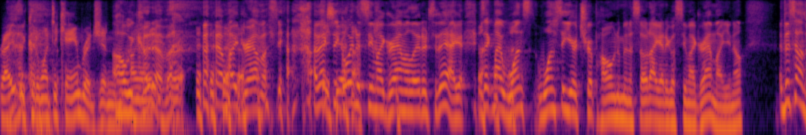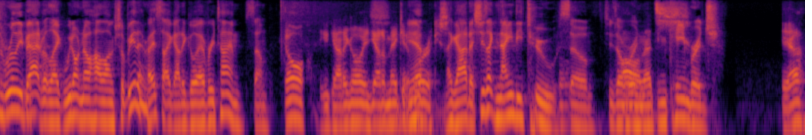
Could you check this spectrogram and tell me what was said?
right we could have went to cambridge and Oh, we could have. my grandma's. Yeah, I'm actually Yeah. going to see my grandma later today. I, it's like my once once a year trip home to Minnesota. I got to go see my grandma. You know, and this sounds really bad, but like we don't know how long she'll be there, right? So I got to go every time. So go you gotta go you gotta make it yep, work I got it. She's like 92, so she's over Oh, in, in Cambridge. yeah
